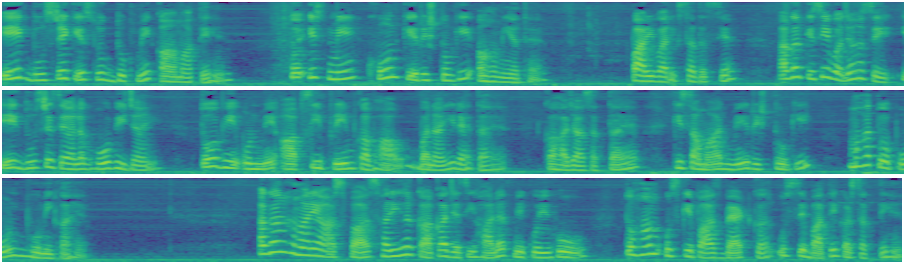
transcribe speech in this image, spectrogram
एक दूसरे के सुख दुख में काम आते हैं। तो इसमें खून के रिश्तों की अहमियत है। पारिवारिक सदस्य अगर किसी वजह से एक दूसरे से अलग हो भी जाएँ, तो भी उनमें आपसी प्रेम का भाव बना ही रहता है। कहा जा सकता है कि समाज में रिश्तों की महत्वपूर्ण भूमिका है। अगर हमारे आसपास हरिहर काका जैसी हालत में कोई हो तो हम उसके पास बैठकर उससे बातें कर सकते हैं।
